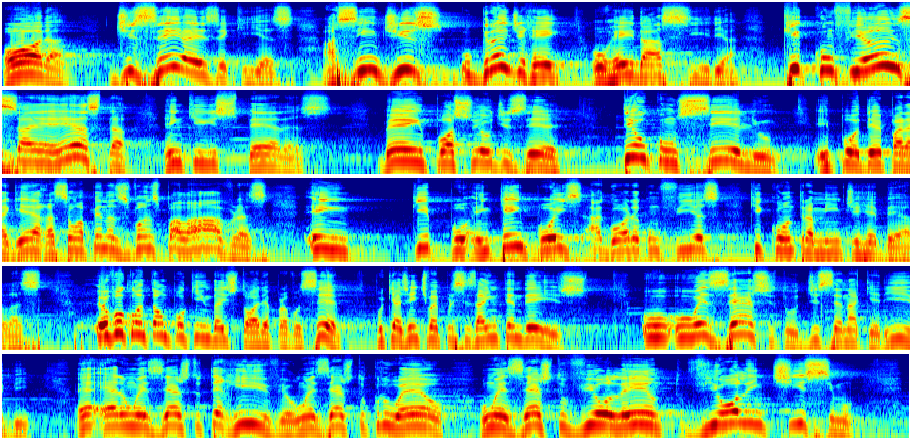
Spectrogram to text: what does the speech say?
Ora, dizei a Ezequias: Assim diz o grande rei, o rei da Assíria: Que confiança é esta em que esperas? Bem posso eu dizer, teu conselho e poder para a guerra são apenas vãs palavras, em, que, em quem, pois, agora confias que contra mim te rebelas. Eu vou contar um pouquinho da história para você, porque a gente vai precisar entender isso. O, o exército de Senaqueribe é, era um exército terrível, um exército cruel, um exército violento, violentíssimo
